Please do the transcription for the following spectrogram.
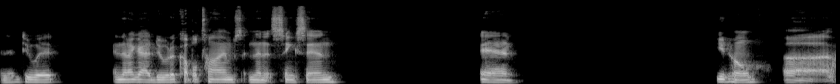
and then do it and then I got to do it a couple times and then it sinks in. And you know, uh,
